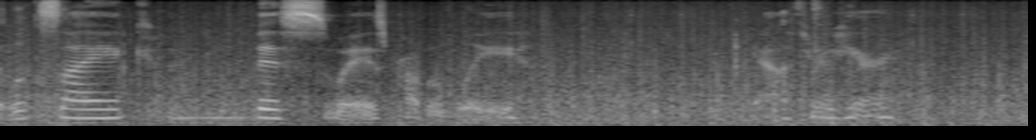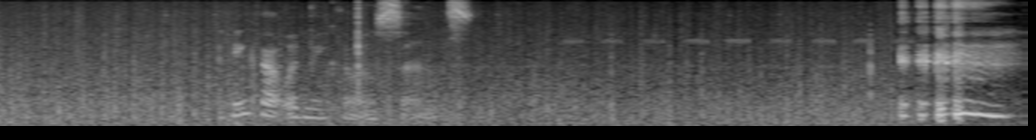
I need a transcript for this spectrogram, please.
It looks like this way is probably, yeah, through here. I think that would make the most sense.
